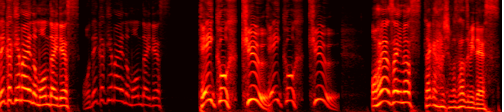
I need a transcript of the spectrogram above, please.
出かけ前の問題です。お出かけ前の問題です。テイクオフ Q テイクオフ Q おはようございます。高橋正澄です。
